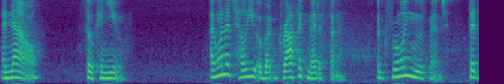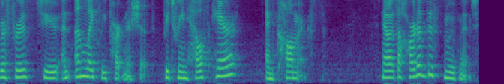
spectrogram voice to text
And now, so can you. I want to tell you about graphic medicine, a growing movement that refers to an unlikely partnership between healthcare and comics. Now, at the heart of this movement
